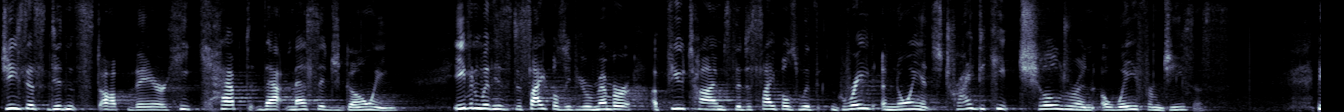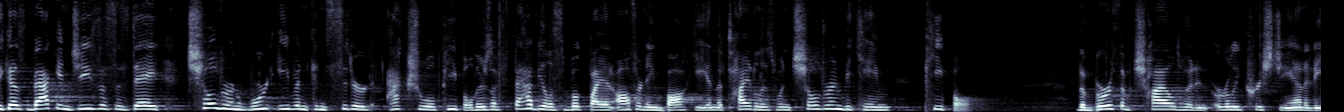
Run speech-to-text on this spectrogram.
Jesus didn't stop there, he kept that message going. Even with his disciples, if you remember a few times, the disciples, with great annoyance, tried to keep children away from Jesus. Because back in Jesus' day, children weren't even considered actual people. There's a fabulous book by an author named Bakke, and the title is When Children Became People The Birth of Childhood in Early Christianity.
